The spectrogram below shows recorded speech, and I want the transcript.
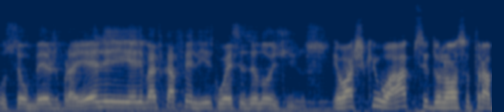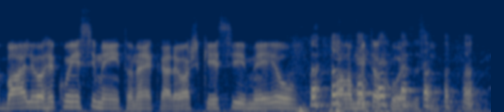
o seu beijo pra ele e ele vai ficar feliz com esses elogios. Eu acho que o ápice do nosso trabalho é o reconhecimento, né, cara? Eu acho que esse e-mail fala muita coisa, assim.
